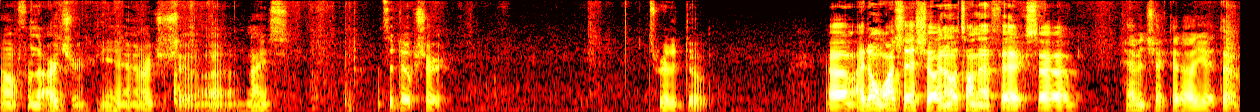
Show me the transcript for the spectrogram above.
Oh, from the Archer. Yeah, Archer show. Uh, nice. That's a dope shirt. It's really dope. Um, I don't watch that show. I know it's on FX. Uh, haven't checked it out yet, though.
